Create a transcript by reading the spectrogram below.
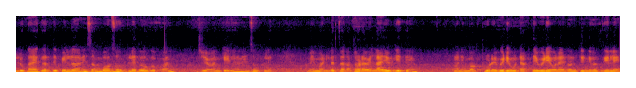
पिल्लू काय करते? पिल्लू आणि संभव झोपले दोघं पण. जेवण केले आणि झोपले. मी म्हटलं चला थोडा वेळ लाईव्ह घेते. आणि मग थोडे व्हिडिओ टाकते. व्हिडिओ नाही दोन तीन दिवस गेले.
